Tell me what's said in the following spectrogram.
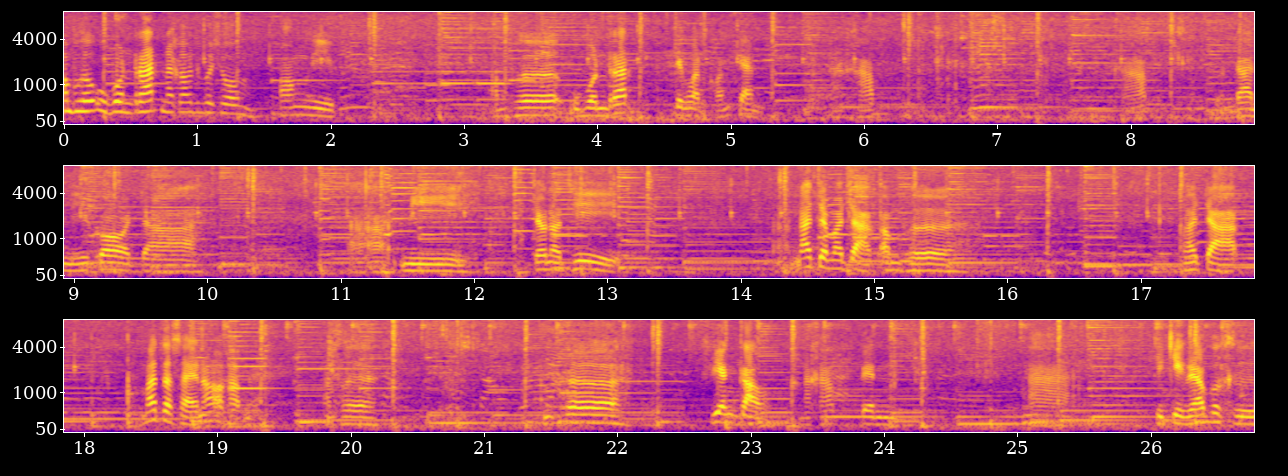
อำเภออุบลรัตน์นะครับท่านผู้ชมพองหนีบอำเภออุบลรัตน์จังหวัดขอนแก่นนะครับครับส่วนด้านนี้ก็จะมีเจ้าหน้าที่น่าจะมาจากอำเภอ มาจากมาตรสายเนอกครับอำเภออำเภอเวียงเก่านะครับเป็นจริงๆแล้วก็คือ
